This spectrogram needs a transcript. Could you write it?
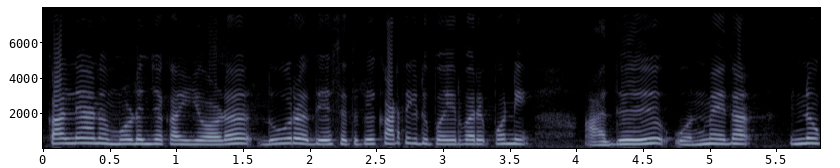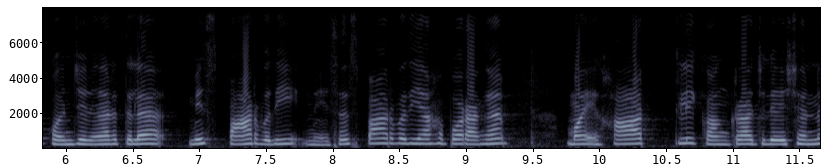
கல்யாணம் முடிஞ்ச கையோட தூர தேசத்துக்கு கடத்திக்கிட்டு போயிடுவார் பொன்னி. அது உண்மைதான். இன்னும் கொஞ்ச நேரத்தில் மிஸ் பார்வதி மிஸ்ஸஸ் பார்வதியாக போகிறாங்க மை ஹார்ட்லி கங்க்ராச்சுலேஷன்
